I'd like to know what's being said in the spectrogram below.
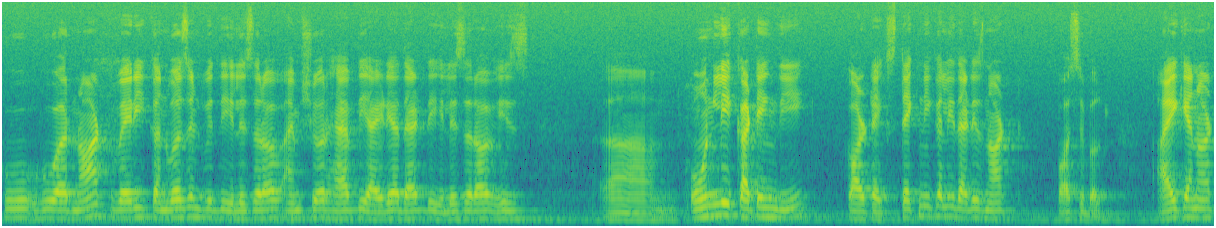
who, who are not very conversant with the Ilizarov, I'm sure have the idea that the Ilizarov is um, only cutting the cortex. Technically, that is not possible. I cannot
